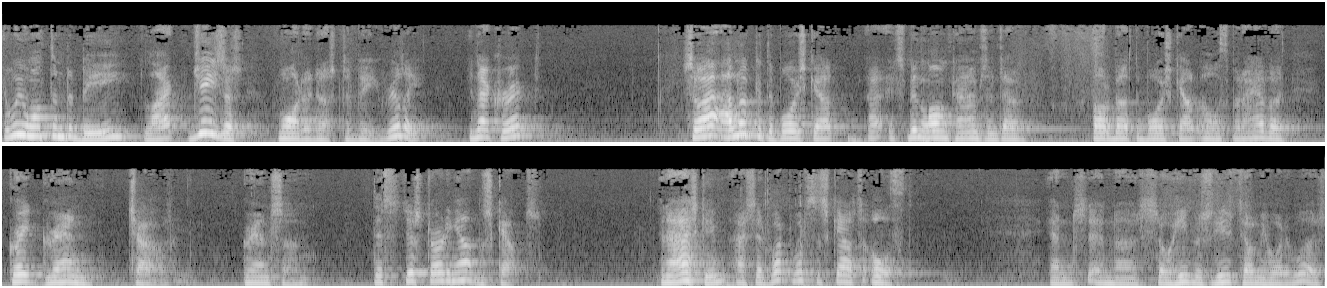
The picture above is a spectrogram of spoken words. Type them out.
And we want them to be like Jesus wanted us to be. Really. Isn't that correct? So I, I looked at the Boy Scout. Uh, it's been a long time since I've thought about the Boy Scout oath, but I have a great grandchild, grandson, that's just starting out in the Scouts. And I asked him, I said, what, What's the Scouts oath? And, and uh, so he was, he was telling me what it was.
